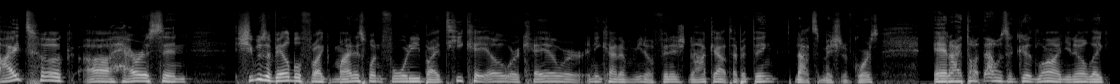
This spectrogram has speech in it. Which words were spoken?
I took uh, Harrison she was available for like minus 140 by TKO or KO or any kind of, you know, finish knockout type of thing. Not submission, of course. And I thought that was a good line, you know, like,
